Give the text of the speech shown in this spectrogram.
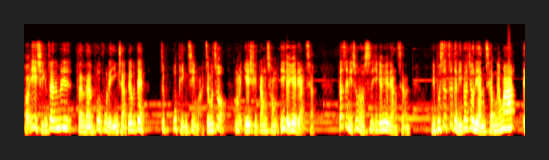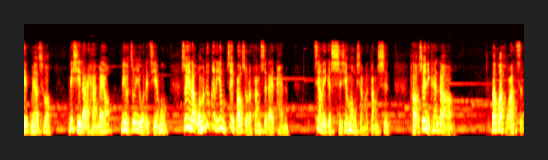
好，疫情在那边反反复复的影响，对不对？就不平静嘛。怎么做？那嗯，也许当冲一个月两成，但是你说老师一个月两成。你不是这个礼拜就两成了吗？哎，没有错，你是来行的哟。你有注意我的节目，所以呢，我们都跟你用最保守的方式来谈这样的一个实现梦想的方式。好，所以你看到啊，包括华子，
